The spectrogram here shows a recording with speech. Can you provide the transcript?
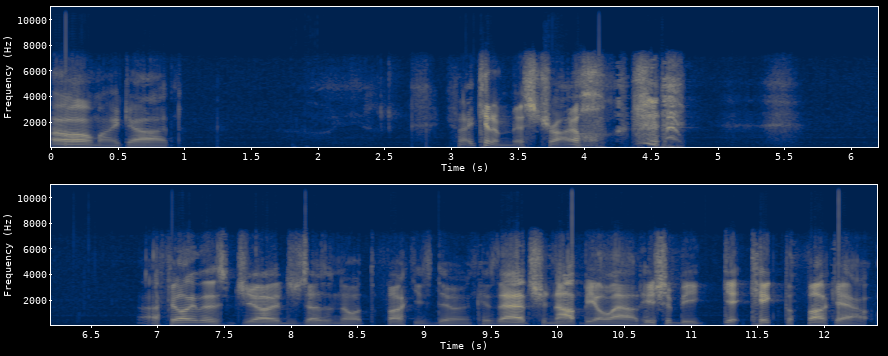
Oh my god. Can I get a mistrial? I feel like this judge doesn't know what the fuck he's doing, because that should not be allowed. He should be get kicked the fuck out.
